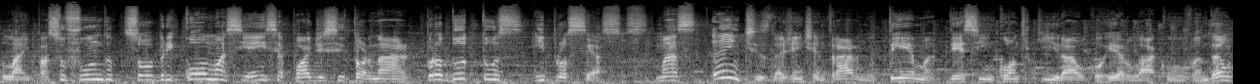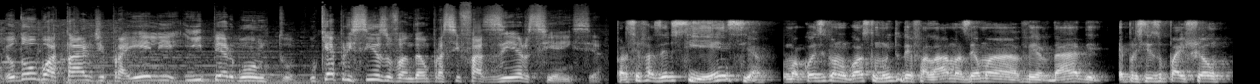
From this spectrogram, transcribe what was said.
lá em Passo Fundo sobre como a ciência ciência pode se tornar produtos e processos. Mas antes da gente entrar no tema desse encontro que irá ocorrer lá com o Vandão, eu dou boa tarde para ele e pergunto: o que é preciso, Vandão, para se fazer ciência? Para se fazer ciência, uma coisa que eu não gosto muito de falar, mas é uma verdade, é preciso paixão.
